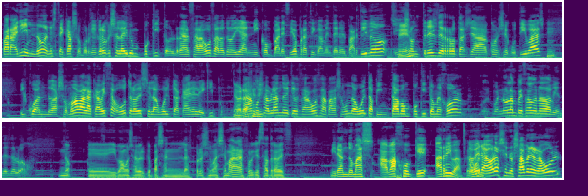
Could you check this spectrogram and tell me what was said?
para Jim, ¿no? En este caso, porque creo que se le ha ido un poquito el Real Zaragoza. El otro día ni compareció prácticamente en el partido. Y Sí. son tres derrotas ya consecutivas. Mm. Y cuando asomaba la cabeza, otra vez se le ha vuelto a caer el equipo. Estábamos sí. hablando de que el Zaragoza para la segunda vuelta pintaba un poquito mejor. Pues, pues no lo ha empezado nada bien, desde luego. No, eh, y vamos a ver qué pasa en las próximas semanas, porque está otra vez mirando más abajo que arriba. Pero a ver, ahora se nos abre, Raúl.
